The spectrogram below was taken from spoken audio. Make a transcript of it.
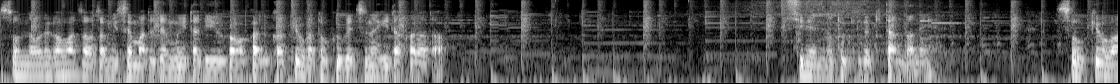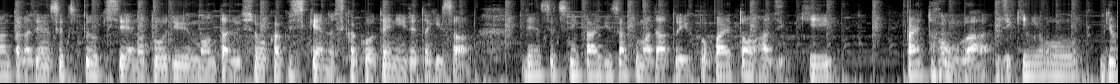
そんな俺がわざわざ店まで出向いた理由がわかるか今日が特別な日だからだ。試練の時が来たんだね。そう今日はあんたが伝説プロ棋士への登竜門たる昇格試験の資格を手に入れた日さ。伝説に返り咲くまであと一歩パイトン弾きパイトンはじきに玉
